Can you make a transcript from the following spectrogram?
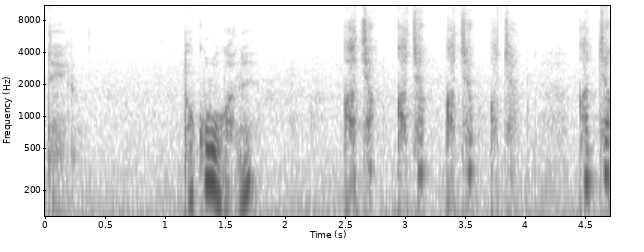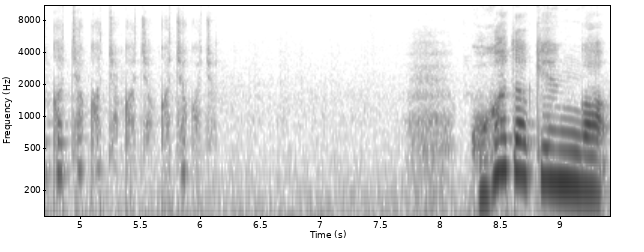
ている。ところがねカチャカチャカチャカチャカチャカチャカチャカチャカチャカチャ。小型犬が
